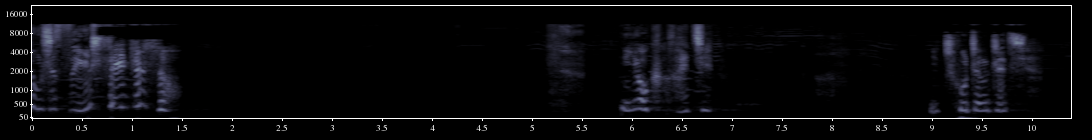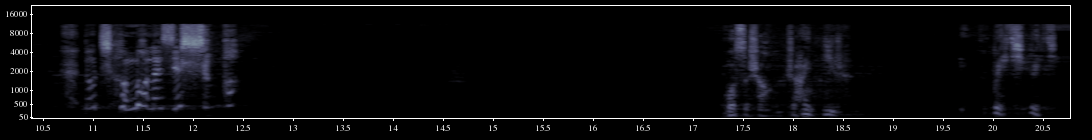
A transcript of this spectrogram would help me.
都是死于谁之手？你又可还记得，你出征之前都承诺了些什么？我此生只爱你一人，永不背弃。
